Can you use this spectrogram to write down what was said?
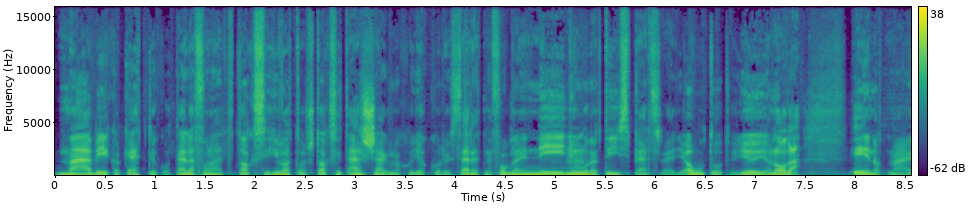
Már Béka kettőkor telefonált a taxi, hivatalos taxitárságnak, hogy akkor ő szeretne foglalni négy Mhm. óra, tíz percre egy autót, hogy jöjjön oda. Én ott már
